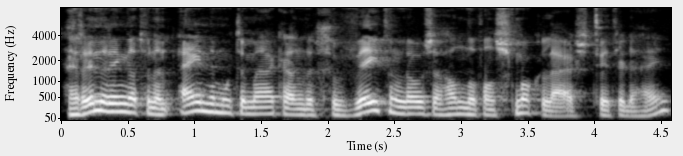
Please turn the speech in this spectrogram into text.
herinnering dat we een einde moeten maken aan de gewetenloze handel van smokkelaars, twitterde hij.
